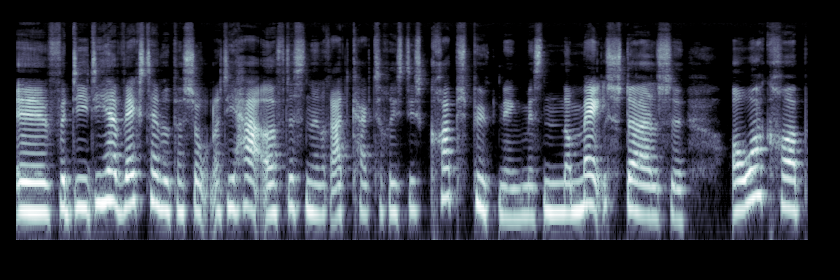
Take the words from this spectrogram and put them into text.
Øh, fordi de her væksthæmmede personer, de har ofte sådan en ret karakteristisk kropsbygning med sådan en normal størrelse overkrop,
